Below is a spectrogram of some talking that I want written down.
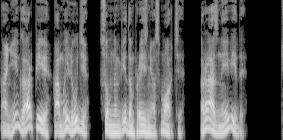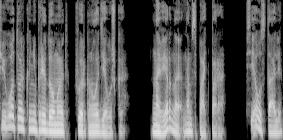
«Они гарпии, а мы люди», — с умным видом произнес Морти. «Разные виды». «Чего только не придумают», — фыркнула девушка. «Наверное, нам спать пора. Все устали.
